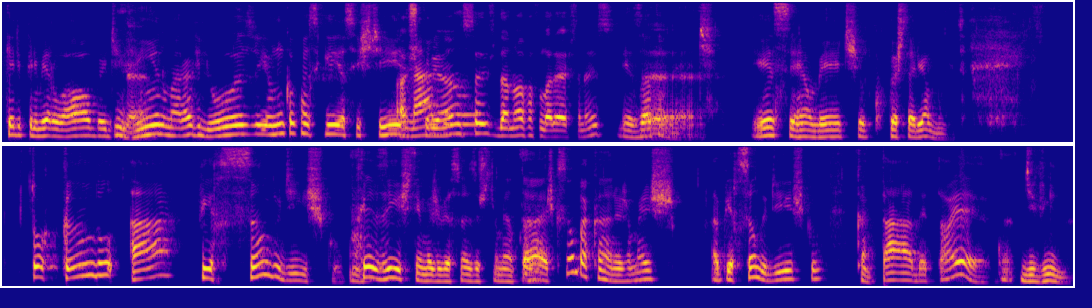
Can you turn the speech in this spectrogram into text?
Aquele primeiro álbum é divino, é. maravilhoso, e eu nunca consegui assistir. As nada... Crianças da Nova Floresta, não é isso? Exatamente. É. Esse realmente eu gostaria muito. Tocando a versão do disco, porque uhum. existem umas versões instrumentais é. que são bacanas, mas a versão do disco, cantada e tal, é divina.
